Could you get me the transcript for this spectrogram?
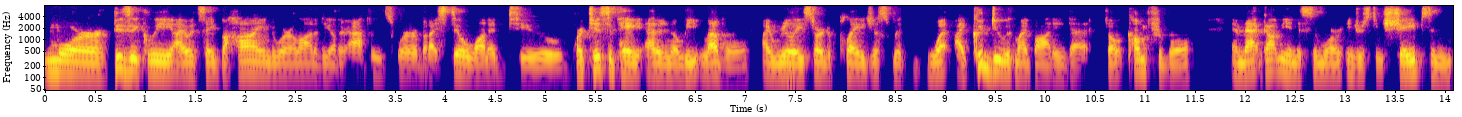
more physically, I would say, behind where a lot of the other athletes were, but I still wanted to participate at an elite level. I really started to play just with what I could do with my body that felt comfortable. And that got me into some more interesting shapes and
